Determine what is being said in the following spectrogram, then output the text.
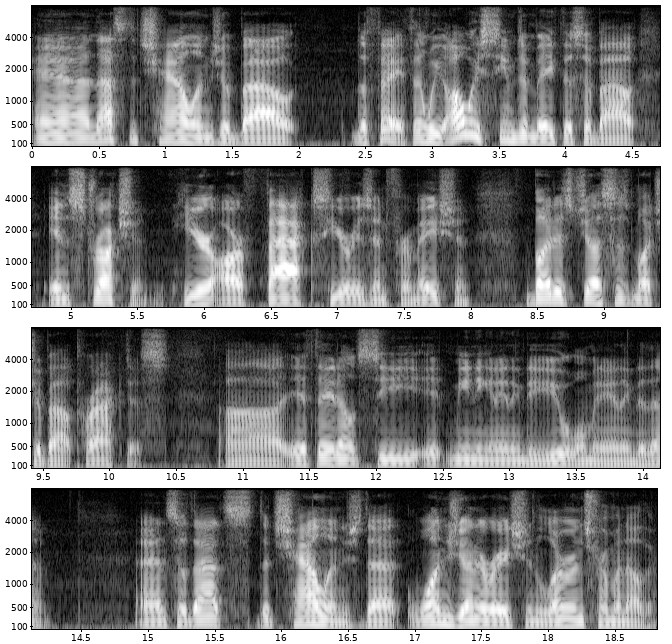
And that's the challenge about the faith. And we always seem to make this about instruction. Here are facts, here is information. But it's just as much about practice. Uh, if they don't see it meaning anything to you, it won't mean anything to them. And so that's the challenge that one generation learns from another.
